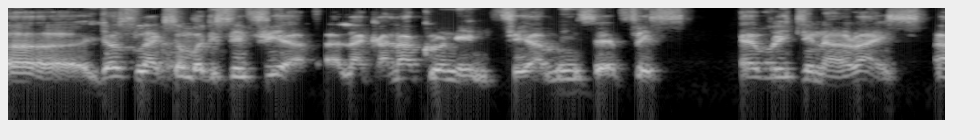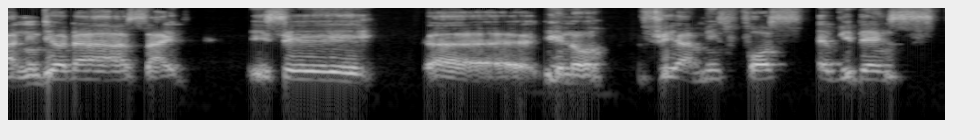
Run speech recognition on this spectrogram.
uh, just like somebody say fear, uh, like an acronym, fear means uh, face everything and rise. And in the other side, you say, uh, you know, fear means false evidence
